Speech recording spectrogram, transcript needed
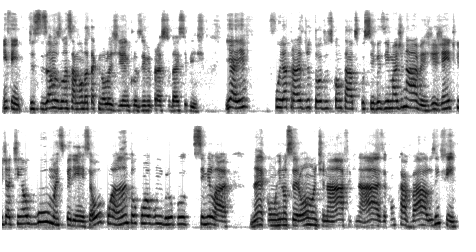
Enfim, precisamos lançar mão da tecnologia, inclusive, para estudar esse bicho. E aí fui atrás de todos os contatos possíveis e imagináveis, de gente que já tinha alguma experiência, ou com a ANTA ou com algum grupo similar, né, com o rinoceronte na África na Ásia, com cavalos, enfim.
